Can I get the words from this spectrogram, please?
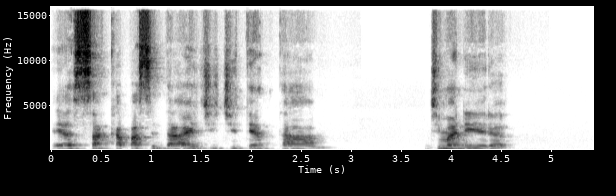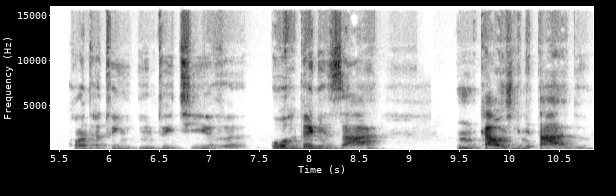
essa capacidade de tentar, de maneira contra-intuitiva, organizar um caos limitado.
